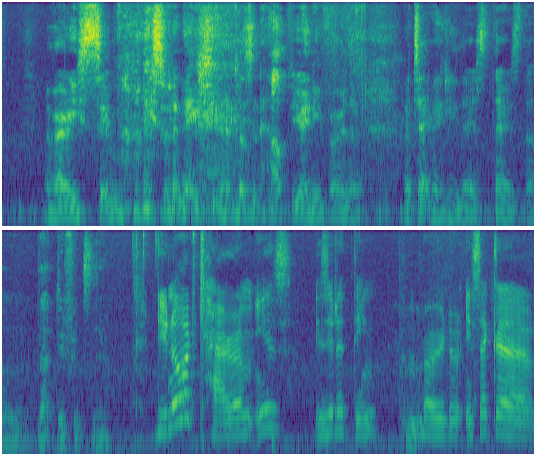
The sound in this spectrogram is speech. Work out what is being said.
a very simple explanation that doesn't help you any further. But technically, there's there's the that difference there. Do you know what carom is? Is it a thing? Hmm? Probably don't. It's like a.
